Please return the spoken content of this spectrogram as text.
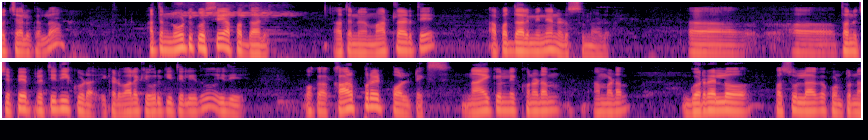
వచ్చాలు కల్లా అతను నోటికొస్తే అబద్ధాలే. అతను మాట్లాడితే అబద్ధాల మీదే నడుస్తున్నాడు. తను చెప్పే ప్రతిదీ కూడా ఇక్కడ వాళ్ళకి ఎవరికీ తెలియదు ఇది ఒక కార్పొరేట్ పాలిటిక్స్. నాయకుల్ని కొనడం అమ్మడం గొర్రెల్లో పశువుల్లాగా కొంటున్న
